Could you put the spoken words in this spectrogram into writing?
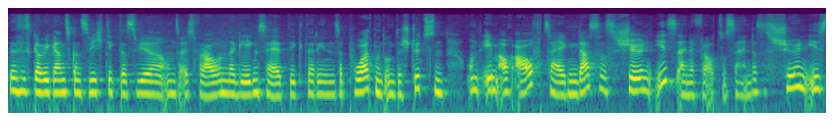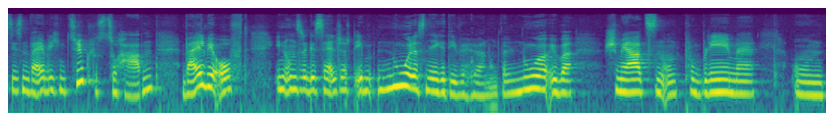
das ist, glaube ich, ganz, ganz wichtig, dass wir uns als Frauen da gegenseitig darin supporten und unterstützen und eben auch aufzeigen, dass es schön ist, eine Frau zu sein, dass es schön ist, diesen weiblichen Zyklus zu haben, weil wir oft in unserer Gesellschaft eben nur das Negative hören und weil nur über Schmerzen und Probleme und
